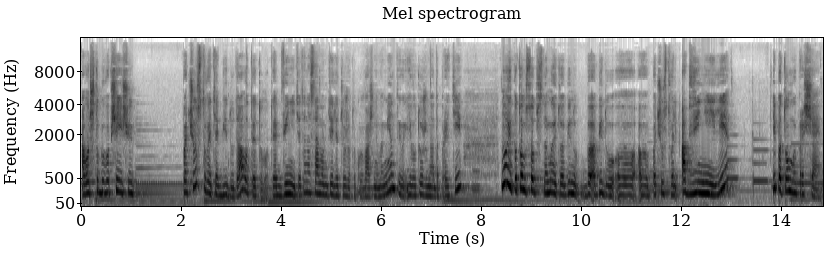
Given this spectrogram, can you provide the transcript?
А вот чтобы вообще еще и почувствовать обиду, да, вот эту вот, и обвинить, это на самом деле тоже такой важный момент, и его тоже надо пройти. Ну и потом, собственно, мы эту обиду, обиду э, э, почувствовали, обвинили, и потом мы прощаем.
